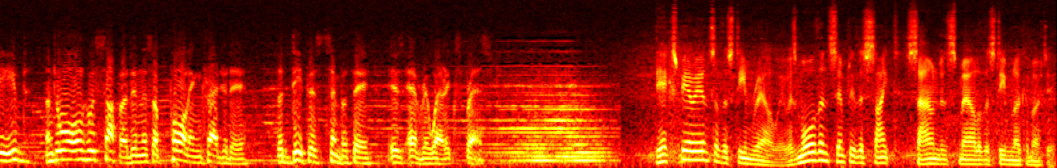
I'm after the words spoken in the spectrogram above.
Bereaved and to all who suffered in this appalling tragedy, the deepest sympathy is everywhere expressed. The experience of the steam railway was more than simply the sight, sound and smell of the steam locomotive.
